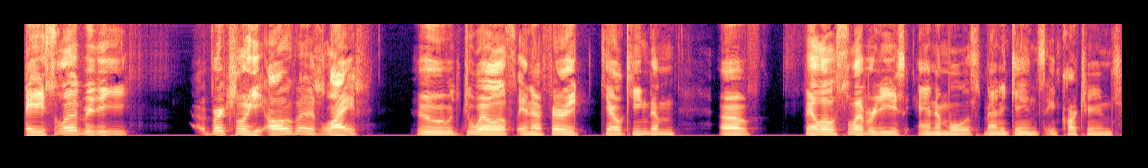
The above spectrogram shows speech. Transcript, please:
a celebrity virtually all of his life who dwells in a fairy tale kingdom of fellow celebrities, animals, mannequins, and cartoons,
